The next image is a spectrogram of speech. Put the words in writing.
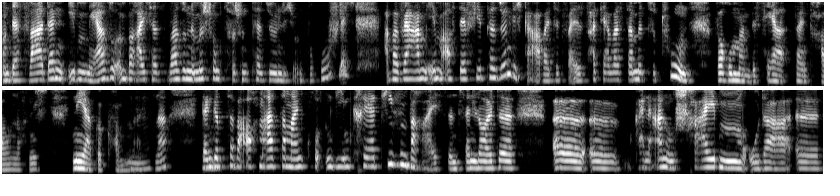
und das war dann eben mehr so im Bereich, das war so eine Mischung zwischen persönlich und beruflich. Aber wir haben eben auch sehr viel persönlich gearbeitet, weil es hat ja was damit zu tun, warum man bisher sein Traum noch nicht näher gekommen mhm. ist. Ne? Dann mhm. gibt's aber auch Mastermind-Gruppen, die im kreativen Bereich sind, wenn Leute, äh, äh, keine Ahnung, schreiben oder äh,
